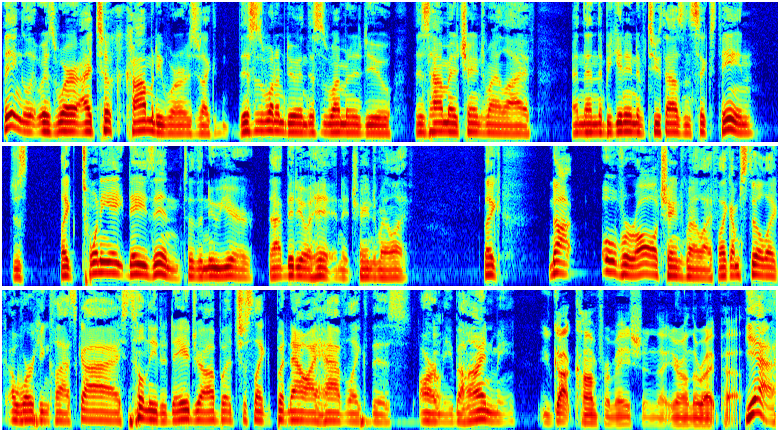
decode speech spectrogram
thing. It was where I took comedy, where it was like, this is what I'm doing, this is what I'm going to do, this is how I'm going to change my life. And then the beginning of 2016, just like 28 days into the new year, that video hit and it changed my life. Like, not overall changed my life. Like, I'm still like a working class guy. I still need a day job, but it's just like, but now I have like this army oh. behind me. You got confirmation that you're on the right path. Yeah,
